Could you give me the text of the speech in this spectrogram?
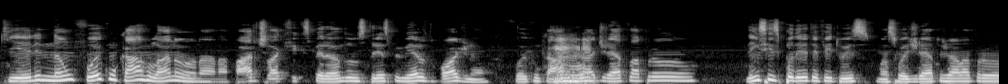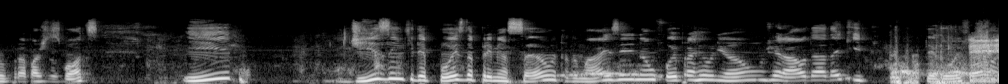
que ele não foi com o carro lá no, na, na parte lá que fica esperando os três primeiros do pódio, né? Foi com o carro Uhum. já direto lá pro. Nem sei se poderia ter feito isso, mas foi direto já lá pro, pra parte dos boxes. E dizem que depois da premiação e tudo mais, ele não foi pra reunião geral da, da equipe. Pegou e foi. É,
